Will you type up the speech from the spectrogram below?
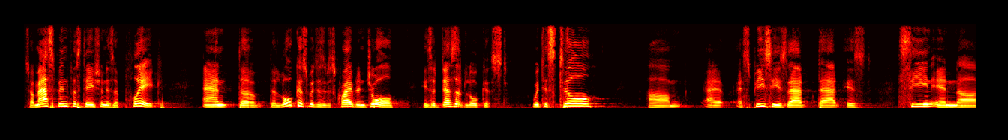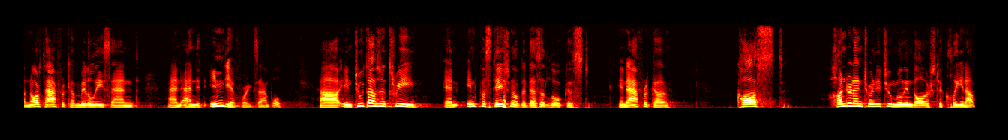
So a massive infestation is a plague. And the, the locust, which is described in Joel, is a desert locust, which is still um, a, a, species that, that is seen in uh, North Africa, Middle East, and, and, and in India, for example. Uh, in 2003, an infestation of the desert locust in Africa cost $122 million to clean up,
